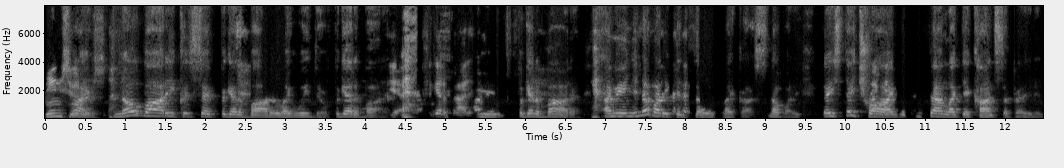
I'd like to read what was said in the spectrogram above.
Bean Right. shooters. Nobody could say forget about it like we do. Forget about it. Yeah, forget about it. I mean, forget about it. I mean, nobody can say it like us. Nobody. They they try, but they sound like they're constipated.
